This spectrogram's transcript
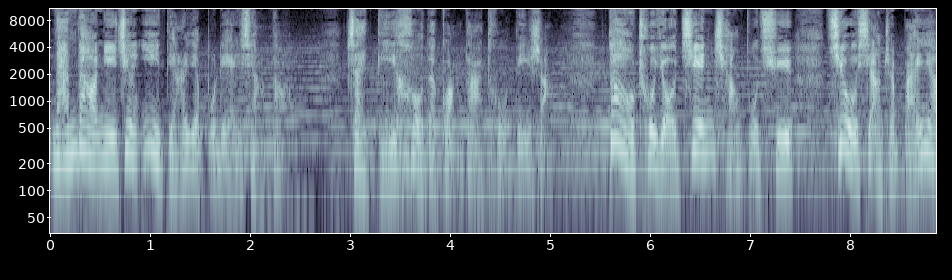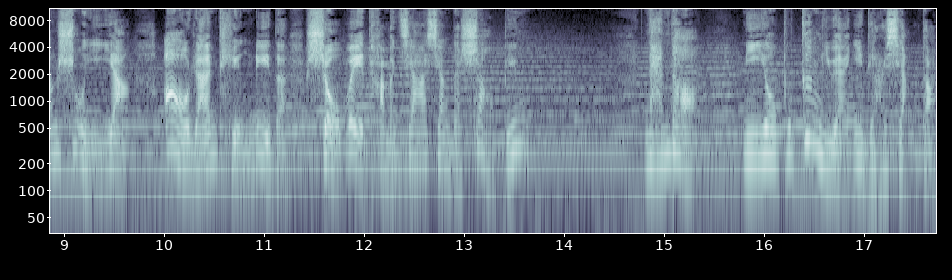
难道你竟一点儿也不联想到，在敌后的广大土地上，到处有坚强不屈，就像这白杨树一样傲然挺立的守卫他们家乡的哨兵。难道你又不更远一点想到，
